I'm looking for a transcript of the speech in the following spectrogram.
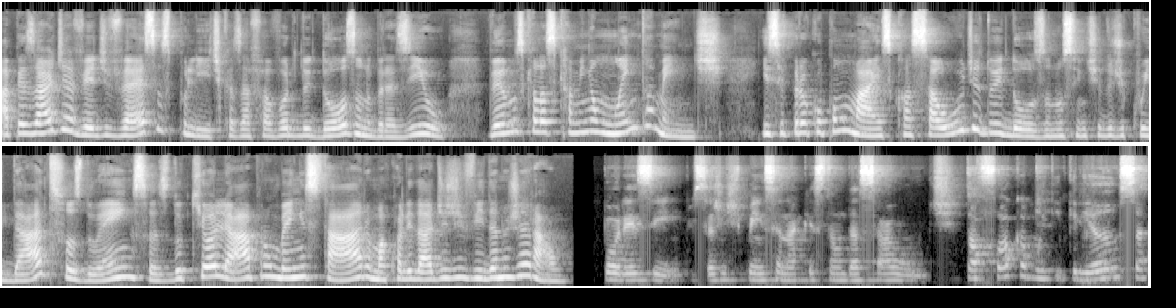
Apesar de haver diversas políticas a favor do idoso no Brasil, vemos que elas caminham lentamente e se preocupam mais com a saúde do idoso no sentido de cuidar de suas doenças do que olhar para um bem-estar, uma qualidade de vida no geral. Por exemplo, se a gente pensa na questão da saúde, só foca muito em criança,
